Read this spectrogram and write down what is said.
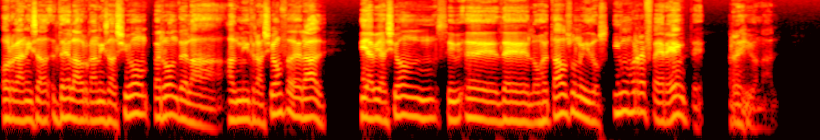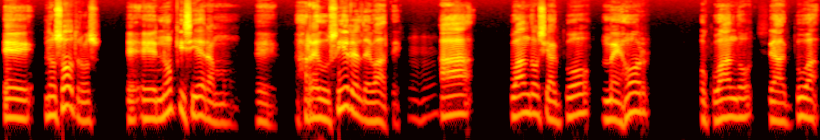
organiza- de la organización, perdón, de la Administración Federal de Aviación eh, de los Estados Unidos y un referente regional. Eh, nosotros eh, no quisiéramos reducir el debate a cuando se actuó mejor o cuando se actúa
